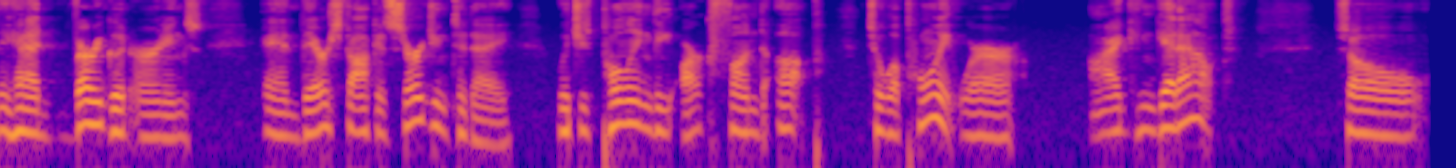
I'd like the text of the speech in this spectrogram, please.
They had very good earnings, and their stock is surging today, which is pulling the ARK fund up to a point where I can get out. So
